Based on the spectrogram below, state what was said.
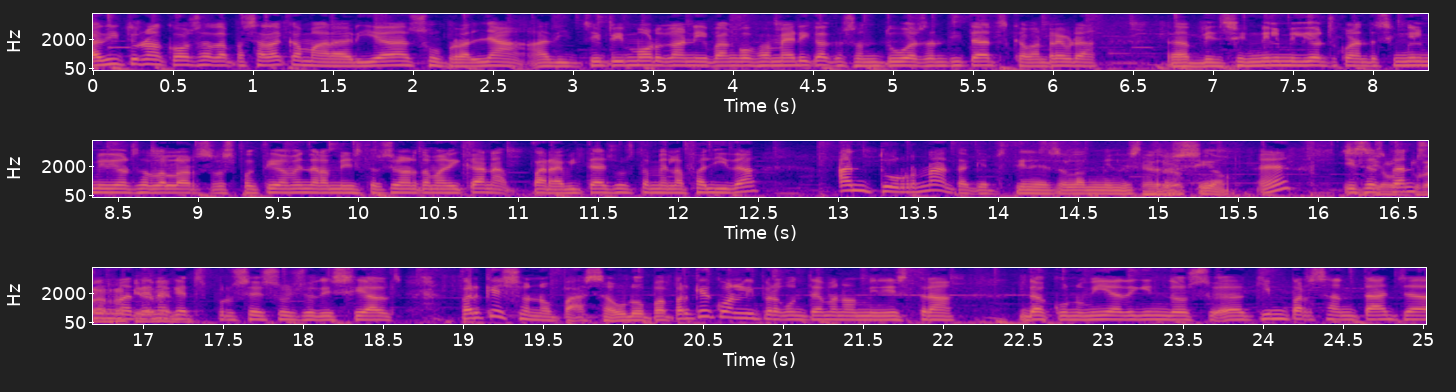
Ha dit una cosa de passada que m'agradaria subratllar. Ha dit JP Morgan i Bank of America, que són dues entitats que van rebre 25.000 milions, 45.000 milions de dòlars respectivament de l'administració nord-americana per evitar justament la fallida, han tornat aquests diners a l'administració. Eh? I s'estan sí, sotmetent aquests processos judicials. Per què això no passa a Europa? Per què quan li preguntem al ministre d'Economia, digui'ns eh, quin percentatge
